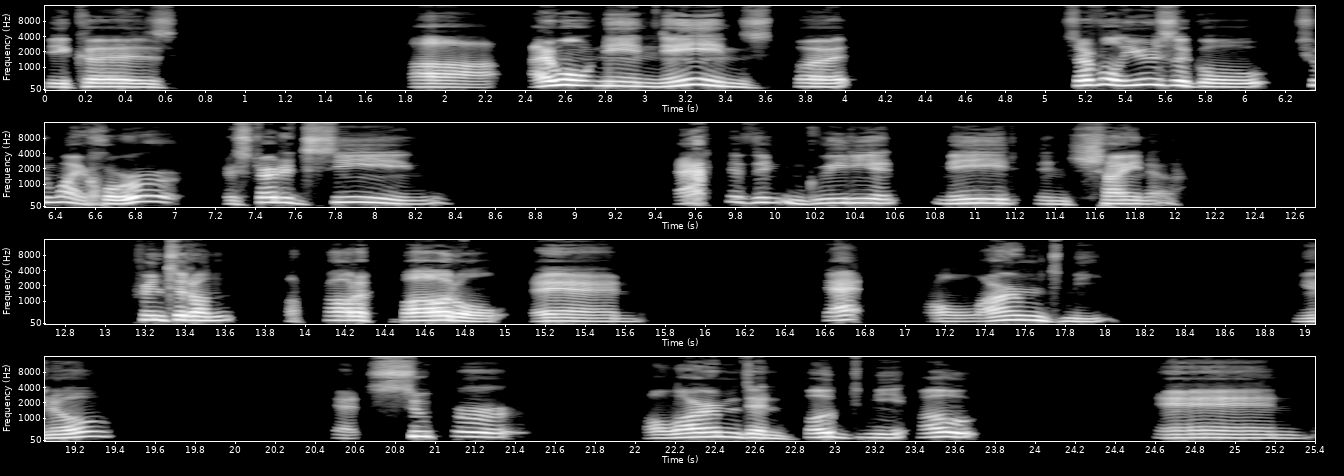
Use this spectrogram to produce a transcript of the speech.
because uh I won't name names, but several years ago, to my horror, I started seeing active ingredient made in China printed on a product bottle and that alarmed me. You know? That super alarmed and bugged me out. And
